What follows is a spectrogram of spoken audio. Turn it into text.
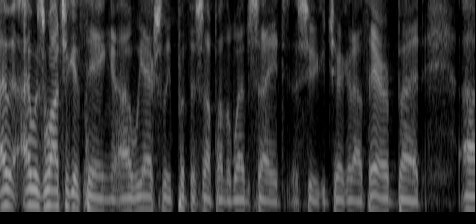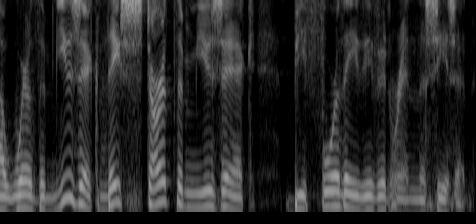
I, I was watching a thing. Uh, we actually put this up on the website, so you can check it out there. But uh, where the music, they start the music before they've even written the season.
